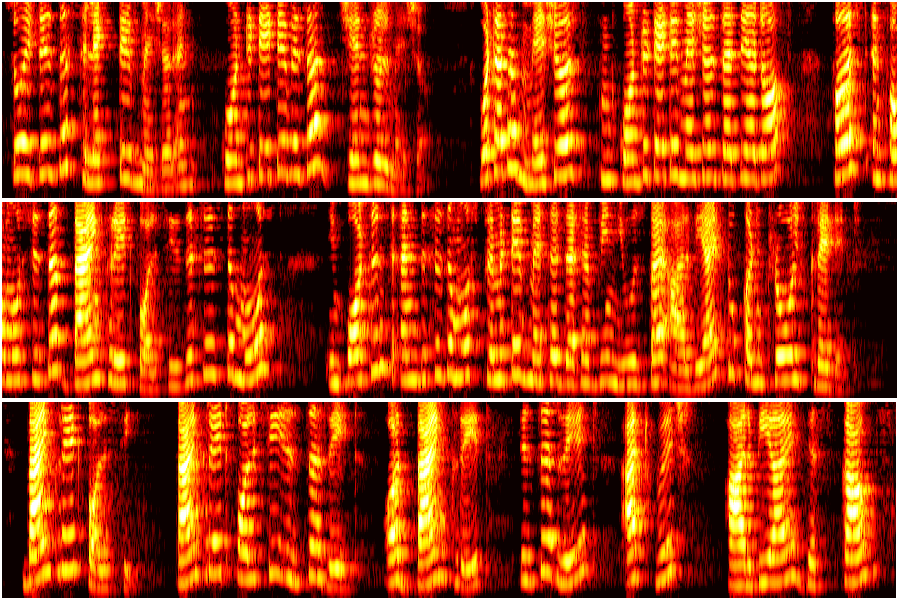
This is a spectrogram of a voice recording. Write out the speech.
So it is the selective measure and quantitative is a general measure. What are the measures, mm, quantitative measures that they adopt? First and foremost is the bank rate policy. This is the most important and this is the most primitive method that have been used by RBI to control credit. Bank rate policy. Bank rate policy is the rate or bank rate is the rate at which RBI discounts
